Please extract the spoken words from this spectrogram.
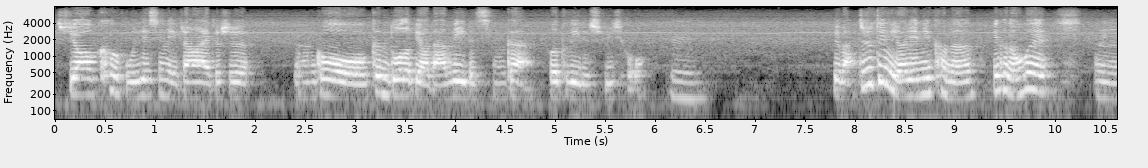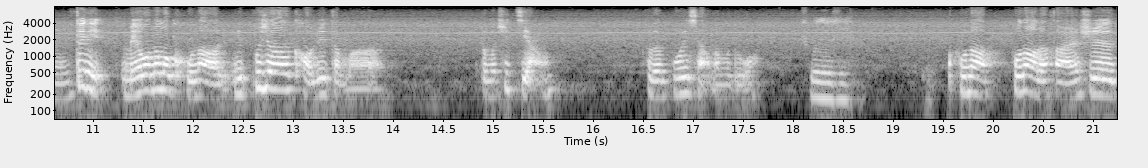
需要克服一些心理障碍，就是能够更多的表达自己的情感和自己的需求。嗯对吧？就是对你而言，你可能你可能会，嗯，对你没有那么苦恼，你不需要考虑怎么怎么去讲，可能不会想那么多。什么东西？苦恼苦恼的反而是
